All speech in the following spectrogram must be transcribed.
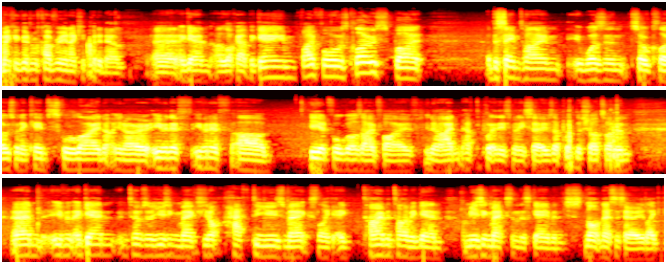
I make a good recovery and I can put it down. Uh, again, I lock out the game. 5-4 was close, but at the same time, it wasn't so close when it came to school line. You know, even if even if uh, he had four goals, I had five. You know, I didn't have to put in as many saves. I put the shots on him. And even again, in terms of using mechs, you don't have to use mechs. Like time and time again, I'm using mechs in this game, and just not necessary. Like,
